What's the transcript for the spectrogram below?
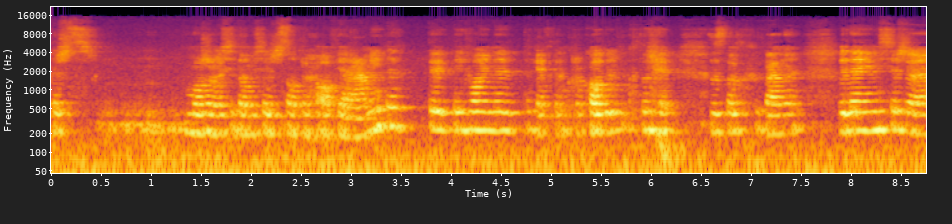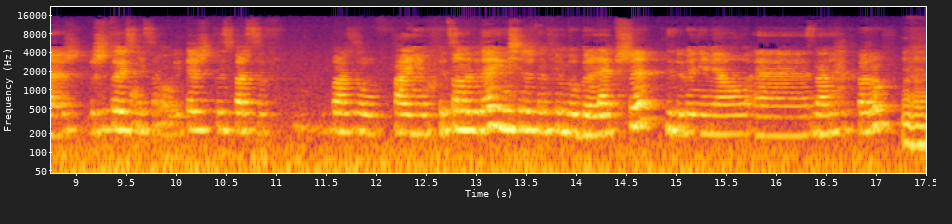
też możemy się domyśleć, że są trochę ofiarami tej, tej, tej wojny, tak jak ten krokodyl, który został schwytany. Wydaje mi się, że, że to jest niesamowite, że to jest bardzo, bardzo fajnie uchwycone. Wydaje mi się, że ten film byłby lepszy, gdyby nie miał e, znanych aktorów. Mhm.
